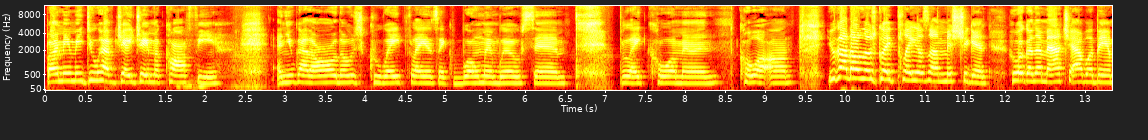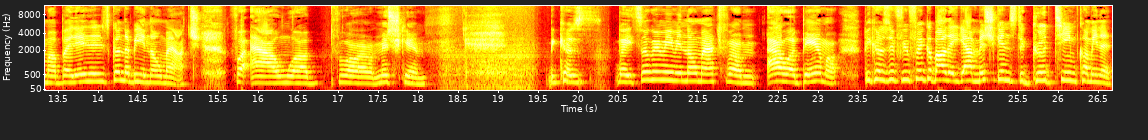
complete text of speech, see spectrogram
But I mean, we do have JJ McCarthy, and you got all those great players like Roman Wilson, Blake Coleman, Cola. Um, you got all those great players on Michigan who are gonna match Alabama, but it is gonna be no match for our for Michigan because wait, it's not gonna be no match from Alabama because if you think about it, yeah, Michigan's the good team coming in.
